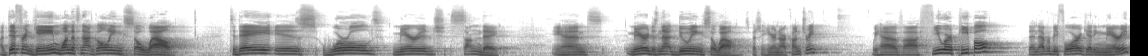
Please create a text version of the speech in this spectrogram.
a different game, one that's not going so well. Today is World Marriage Sunday, and marriage is not doing so well, especially here in our country. We have uh, fewer people than ever before getting married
